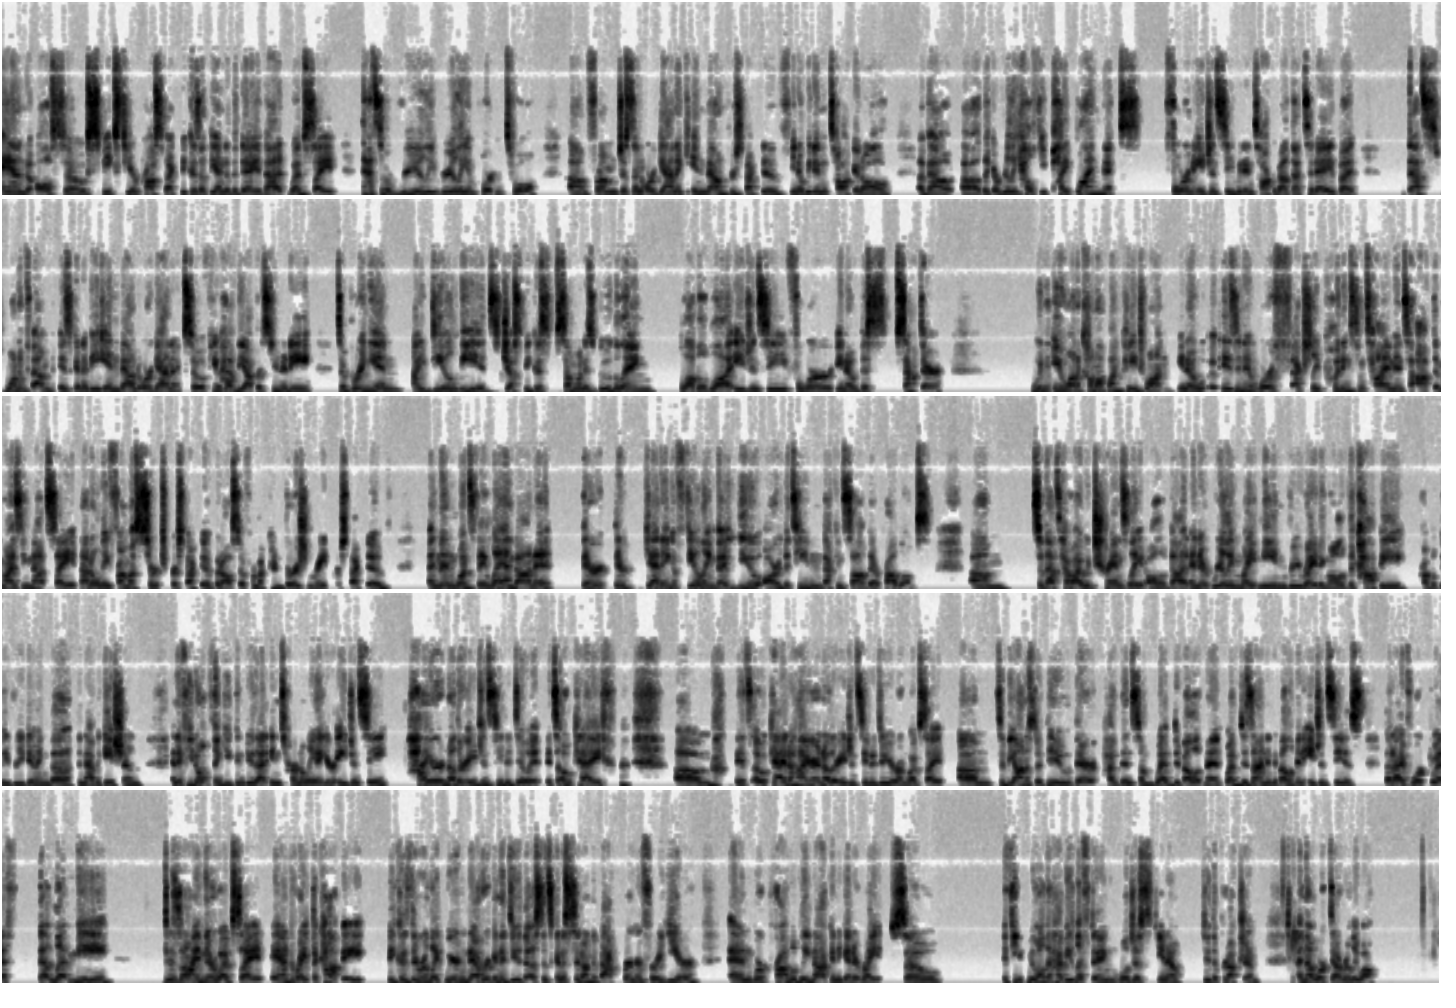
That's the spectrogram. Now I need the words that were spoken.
and also speaks to your prospect. Because at the end of the day that website that's a really really important tool um, from just an organic inbound perspective. You know we didn't talk at all about uh, like a really healthy pipeline mix for an agency. We didn't talk about that today but that's one of them is going to be inbound organic. So if you have the opportunity to bring in ideal leads just because someone is Googling blah, blah, blah agency for, you know, this sector, wouldn't you want to come up on page one? You know, isn't it worth actually putting some time into optimizing that site, not only from a search perspective, but also from a conversion rate perspective? And then once they land on it, they're they're getting a feeling that you are the team that can solve their problems. Um, so that's how I would translate all of that, and it really might mean rewriting all of the copy, probably redoing the, the navigation. And if you don't think you can do that internally at your agency, hire another agency to do it. It's okay. um, it's okay to hire another agency to do your own website. Um, to be honest with you, there have been some web development, web design and development agencies that I've worked with that let me design their website and write the copy because they were like, we're never going to do this. It's going to sit on the back burner for a year and we're probably not going to get it right. So if you do all the heavy lifting, we'll just, you know, do the production. And that worked out really well.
